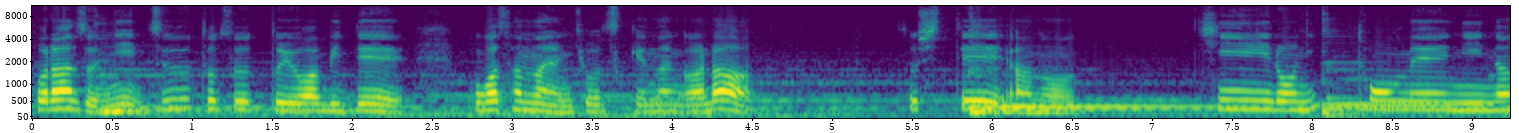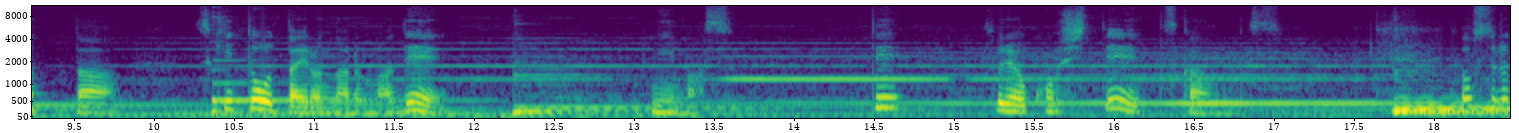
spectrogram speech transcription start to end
取らずにずっとずっと弱火で焦がさないように気をつけながらそしてあの金色に透明になった透き通った色になるまで煮ます。でそれをこして使うんです。そうする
